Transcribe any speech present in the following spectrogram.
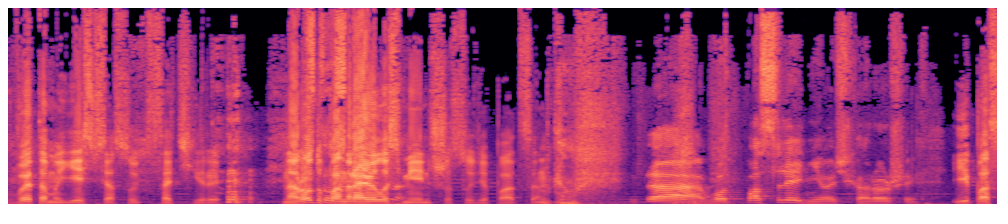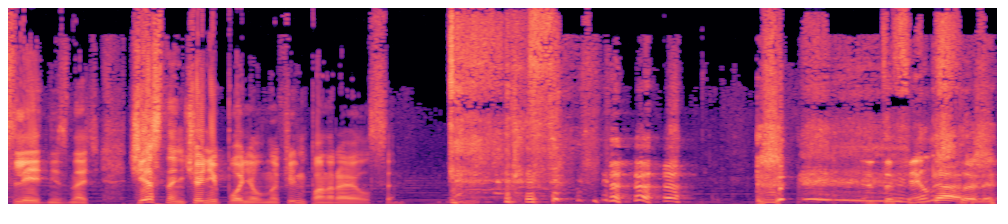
в этом и есть вся суть сатиры. Народу понравилось меньше, судя по оценкам. Да, вот последний очень хороший. И последний, значит. Честно, ничего не понял, но фильм понравился. Это фен, Да. что ли?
